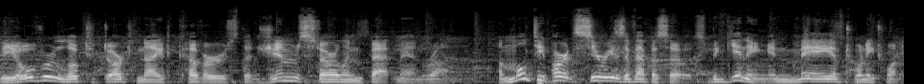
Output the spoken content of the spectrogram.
The Overlooked Dark Knight covers the Jim Starlin Batman run, a multi part series of episodes beginning in May of 2020.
